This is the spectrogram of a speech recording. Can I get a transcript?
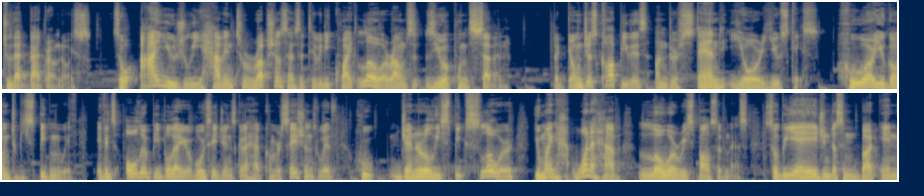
to that background noise. So I usually have interruption sensitivity quite low, around 0.7. But don't just copy this, understand your use case. Who are you going to be speaking with? If it's older people that your voice agent is going to have conversations with who generally speak slower, you might ha- want to have lower responsiveness. So the AI agent doesn't butt in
